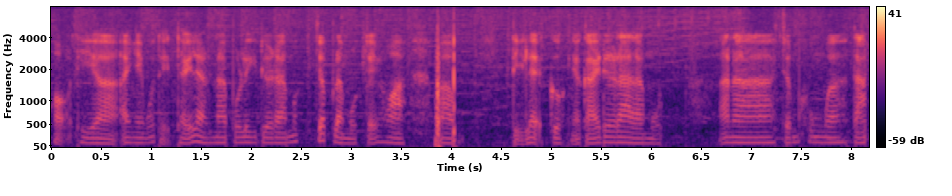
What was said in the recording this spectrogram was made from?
họ thì à, anh em có thể thấy là Napoli đưa ra mức chấp là một trái hòa và tỷ lệ cược nhà cái đưa ra là một ana chấm không à, tám.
